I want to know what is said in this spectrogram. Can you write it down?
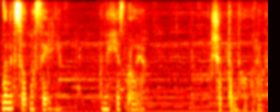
Вони все одно сильні, в них є зброя, що б там не говорили.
